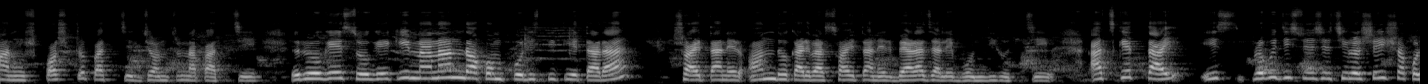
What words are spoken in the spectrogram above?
মানুষ কষ্ট পাচ্ছে, যন্ত্রণা পাচ্ছে, রোগে সোগে কি নানান রকম পরিস্থিতিতে তারা শয়তানের অন্ধকারে বা শয়তানের বেড়াজালে বন্দি হচ্ছে। আজকে তাই ইস, প্রভু যিশু এসেছিল সেই সকল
